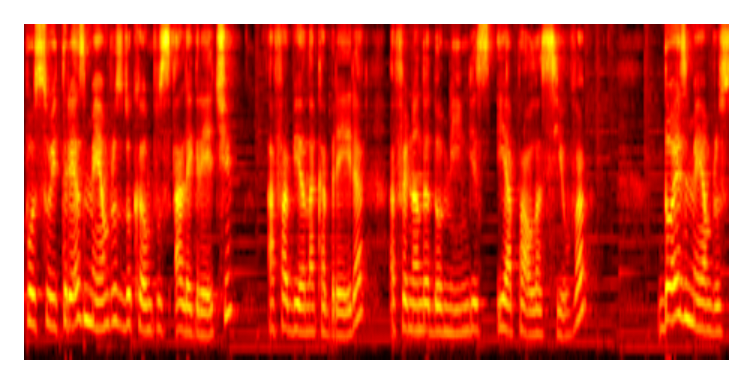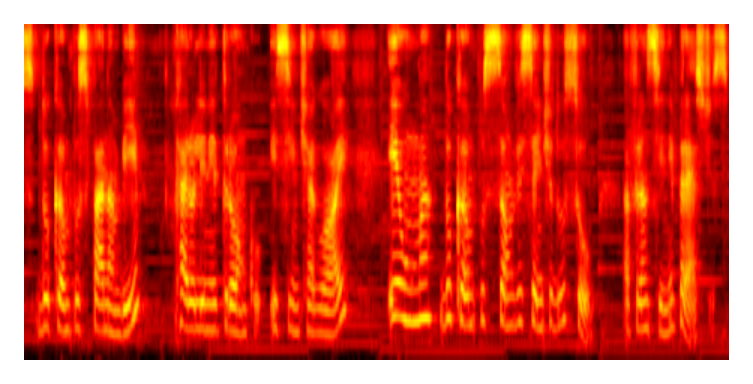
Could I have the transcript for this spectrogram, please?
possui três membros do campus Alegrete, a Fabiana Cabreira, a Fernanda Domingues e a Paula Silva, dois membros do campus Panambi, Caroline Tronco e Cintia Goy, e uma do campus São Vicente do Sul, a Francine Prestes.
